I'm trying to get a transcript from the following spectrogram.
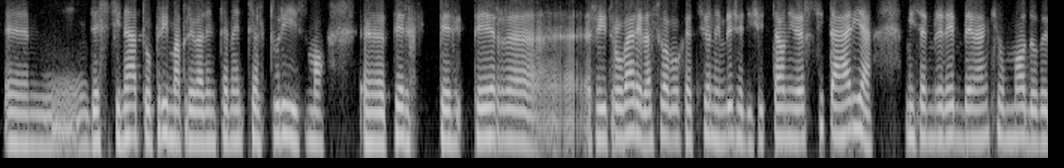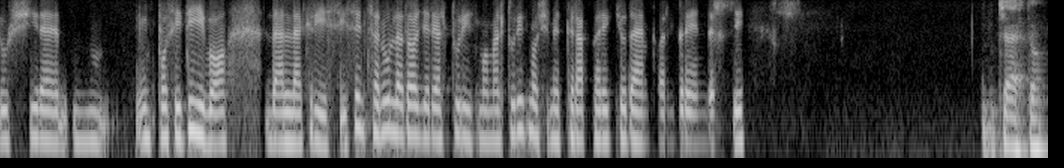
ehm, destinato prima prevalentemente al turismo eh, per per, per eh, ritrovare la sua vocazione invece di città universitaria mi sembrerebbe anche un modo per uscire mh, positivo dalla crisi, senza nulla togliere al turismo, ma il turismo ci metterà parecchio tempo a riprendersi. Certo.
